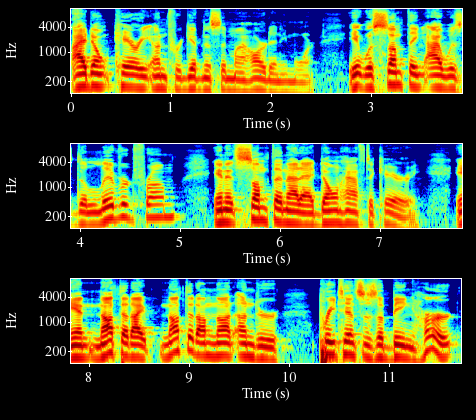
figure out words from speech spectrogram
I don't carry unforgiveness in my heart anymore. It was something I was delivered from, and it's something that I don't have to carry. And not that I not that I'm not under pretenses of being hurt,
